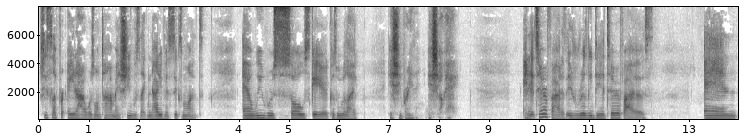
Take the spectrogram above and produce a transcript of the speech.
She slept for eight hours one time and she was like not even six months. And we were so scared because we were like, is she breathing? Is she okay? And it terrified us. It really did terrify us. And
